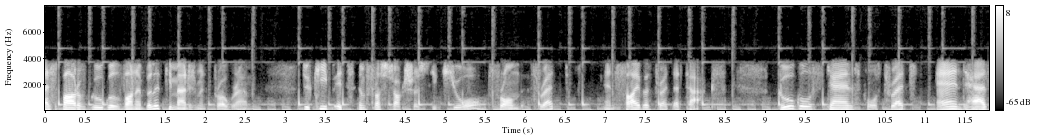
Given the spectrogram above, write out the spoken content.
As part of Google Vulnerability Management Program, to keep its infrastructure secure from threat and cyber threat attacks, Google scans for threats and has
